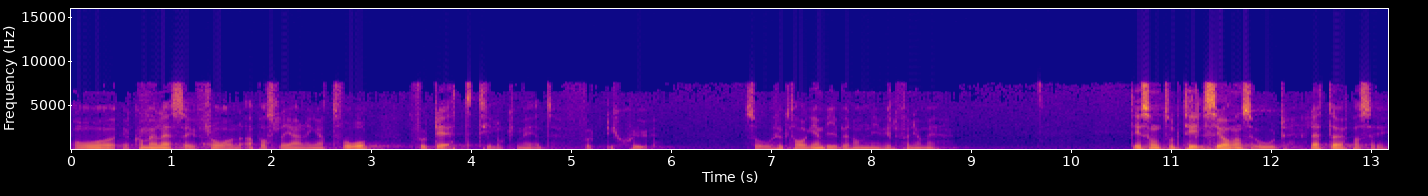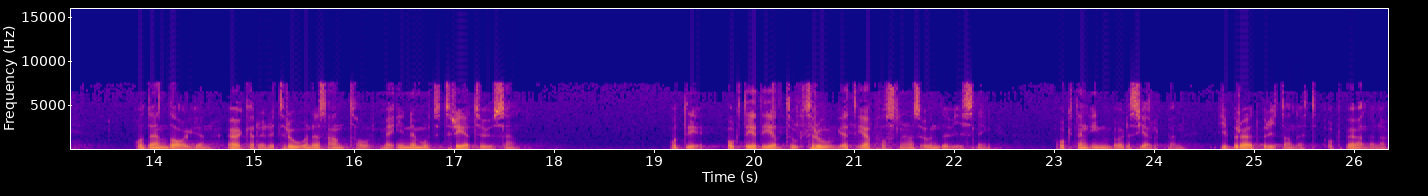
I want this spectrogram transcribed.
Och jag kommer att läsa ifrån Apostlagärningarna 2, 41 till och med 47. Så hugg tag i en bibel om ni vill följa med. De som tog till sig av hans ord lät döpa sig och den dagen ökade de troendes antal med inemot 3000 och det, och de deltog troget i apostlarnas undervisning och den inbördes hjälpen, i brödbrytandet och bönerna.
